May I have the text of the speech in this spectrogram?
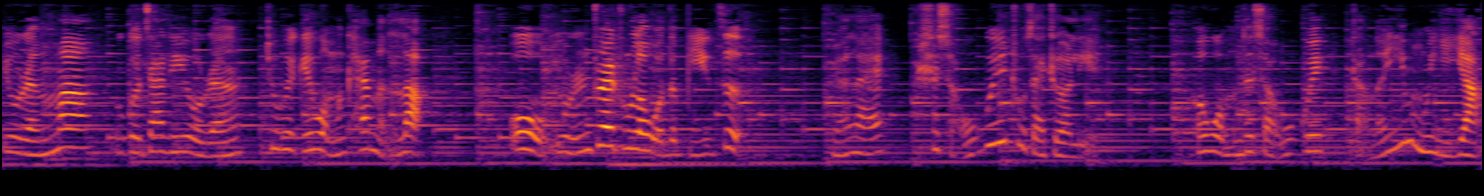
有人吗？如果家里有人，就会给我们开门了。哦，有人拽住了我的鼻子。原来是小乌龟住在这里，和我们的小乌龟长得一模一样。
